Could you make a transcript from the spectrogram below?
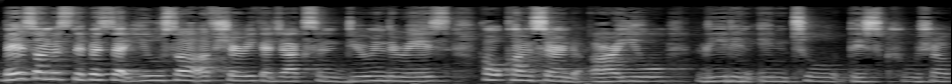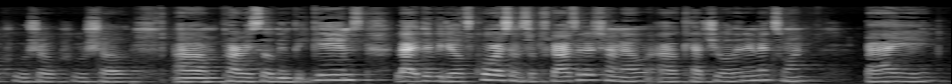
Based on the snippets that you saw of Shericka Jackson during the race, how concerned are you leading into this crucial, crucial, crucial um, Paris Olympic Games? Like the video, of course, and subscribe to the channel. I'll catch you all in the next one. Bye.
